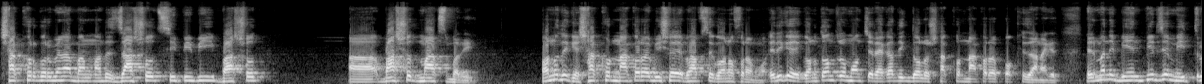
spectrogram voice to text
স্বাক্ষর করবে না বাংলাদেশ জাসদ, সিপিবি, বাসদ বাসদ মার্ক্সবাদী। অন্যদিকে স্বাক্ষর না করার বিষয়ে ভাবছে গণফোরামও। এদিকে গণতন্ত্র মঞ্চের একাধিক দল স্বাক্ষর না করার পক্ষে জানা গেছে। এর মানে বিএনপির যে মিত্র,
